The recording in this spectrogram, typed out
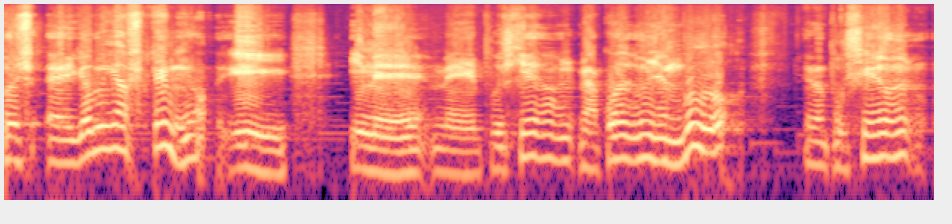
Pues eh, yo vine abstemio y, y me, me pusieron, me acuerdo, un embudo y me pusieron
